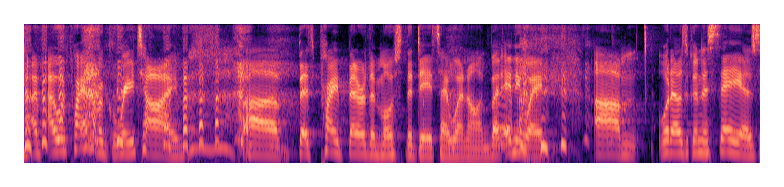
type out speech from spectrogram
I, I would probably have a great time. Uh, that's probably better than most of the dates I went on. But anyway, um, what I was going to say is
